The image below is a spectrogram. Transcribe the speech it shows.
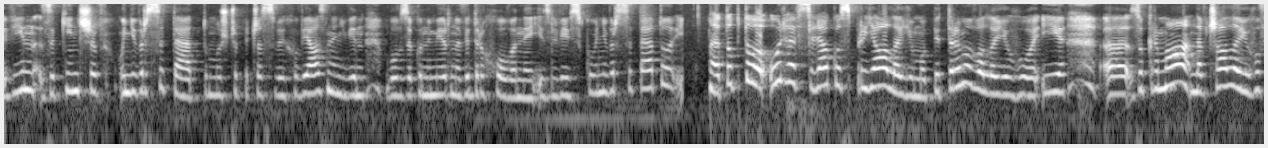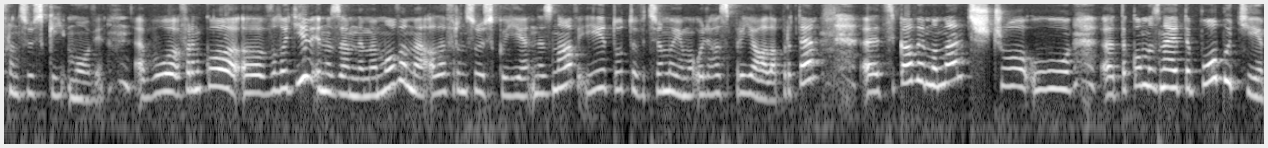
він закінчив університет, тому що під час своїх ув'язнень він був закономірно відрахований із Львівського університету. Е, Тобто Ольга всіляко сприяла йому, підтримувала його і, е, зокрема, навчала його французькій мові. Бо Франко е, володів іноземними мовами, але французької не знав, і тут в цьому йому Ольга сприяла. Проте цікавий момент, що у такому, знаєте, побуті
